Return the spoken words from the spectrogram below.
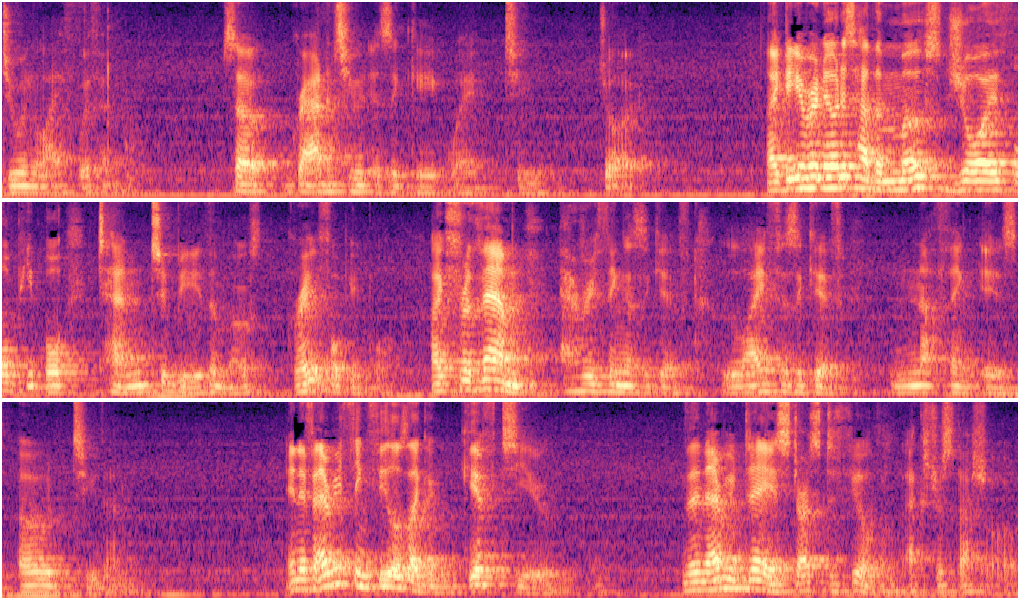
doing life with Him. So, gratitude is a gateway to joy. Like, do you ever notice how the most joyful people tend to be the most grateful people? Like, for them, everything is a gift, life is a gift, nothing is owed to them. And if everything feels like a gift to you, then every day starts to feel extra special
